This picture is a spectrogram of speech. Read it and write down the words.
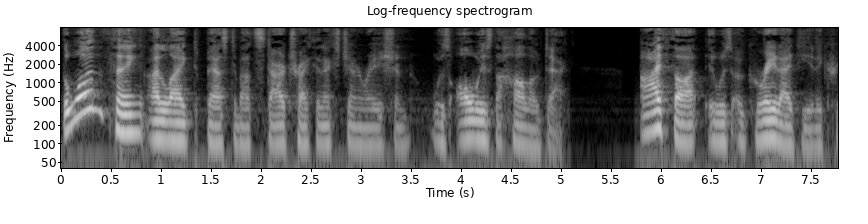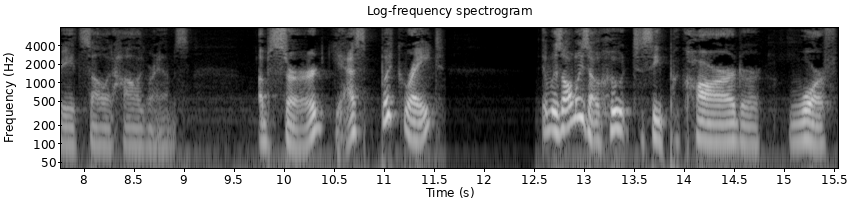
The one thing I liked best about Star Trek The Next Generation was always the holodeck. I thought it was a great idea to create solid holograms. Absurd, yes, but great. It was always a hoot to see Picard or Worf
